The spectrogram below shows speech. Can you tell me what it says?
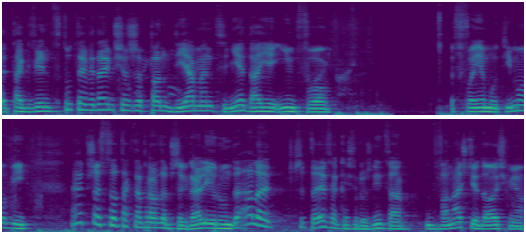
E, Tak więc tutaj wydaje mi się, że pan Diament nie daje info swojemu teamowi, e, przez co tak naprawdę przegrali rundę, ale czy to jest jakaś różnica? 12 do 8.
